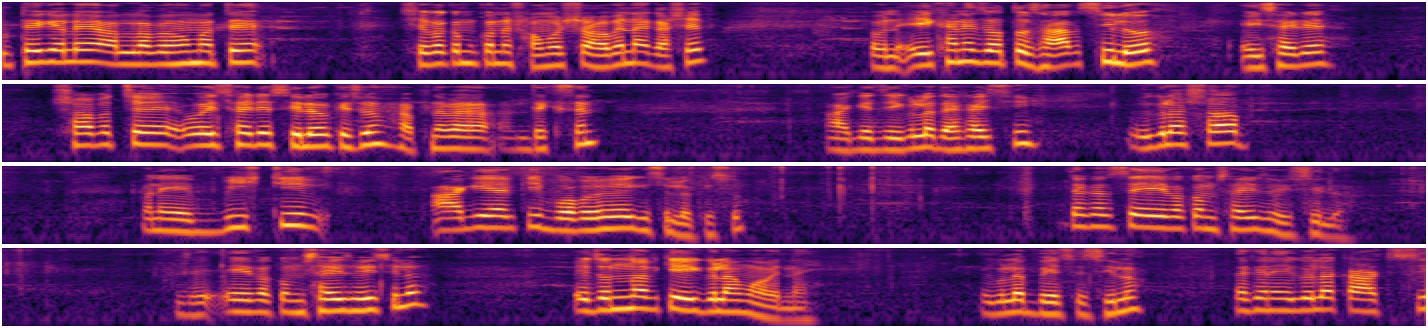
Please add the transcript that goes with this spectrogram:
উঠে গেলে আল্লাহ রহমাতে সেরকম কোনো সমস্যা হবে না গাছের। কারণ এইখানে যত ঝাড় ছিল, এই সাইডে সব হচ্ছে ওই সাইডে ছিল কিছু, আপনারা দেখছেন। আগে যেগুলো দেখাইছি, ওইগুলো সব মানে বৃষ্টির আগে আর কি বড় হয়ে গেছিল কিছু। দেখা যাচ্ছে এইরকম সাইজ হয়েছিল। যে এইরকম সাইজ হয়েছিল এই জন্য আর কি এইগুলো হয় নাই। এগুলো বেঁচে ছিল। দেখেন এইগুলো কাটছি।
